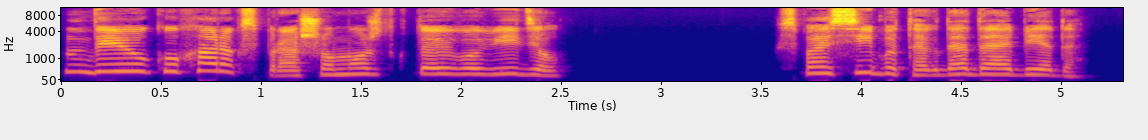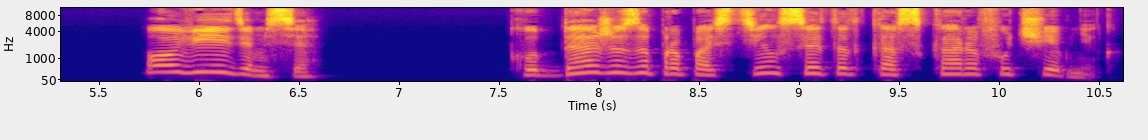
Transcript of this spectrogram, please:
Да и у кухарок спрошу, может, кто его видел». «Спасибо, тогда до обеда». «Увидимся». Куда же запропастился этот Каскаров учебник?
